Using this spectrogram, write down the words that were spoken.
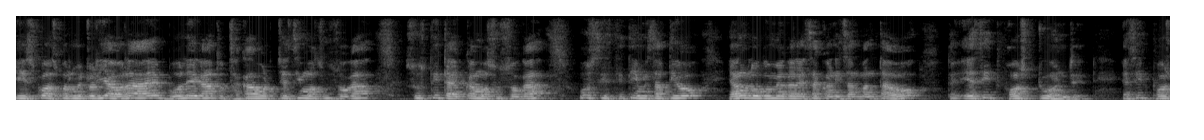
कि इसको स्पर्मेटोरिया हो रहा है, बोलेगा तो थकावट जैसी महसूस होगा, सुस्ती टाइप का महसूस होगा। उस स्थिति में साथियों, यंग लोगों में अगर ऐसा कंडीशन बनता हो तो acid phos two hundred acid phos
